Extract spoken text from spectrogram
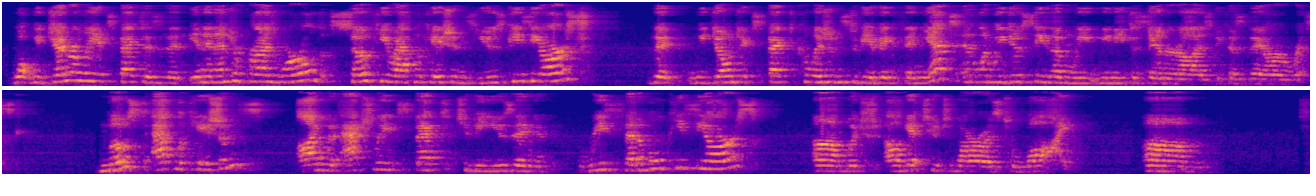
What we generally expect is that in an enterprise world, so few applications use PCRs that we don't expect collisions to be a big thing yet, and when we do see them, we, we need to standardize because they are a risk. Most applications I would actually expect to be using resettable PCRs, um, which I'll get to tomorrow as to why. Um,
